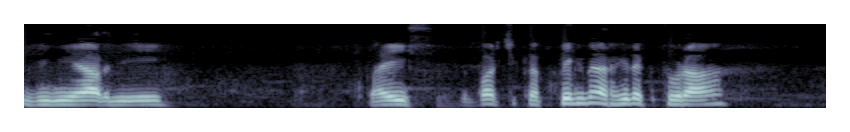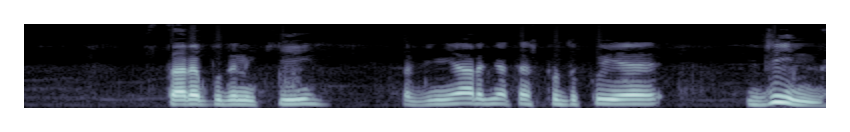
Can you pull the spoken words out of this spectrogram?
w winiarni Laisi. Zobaczcie, jaka piękna architektura, stare budynki. Ta winiarnia też produkuje gin.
